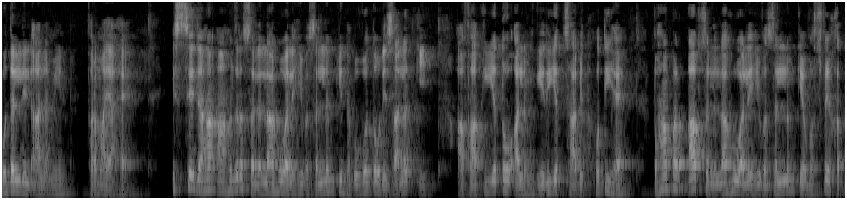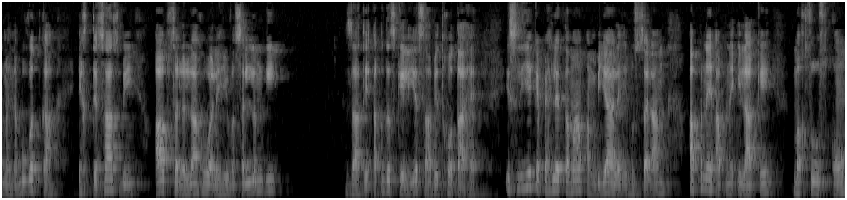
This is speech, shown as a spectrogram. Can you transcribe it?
حدل للعالمین فرمایا ہے۔ اس سے جہاں آ حضرت صلی اللہ علیہ وسلم کی نبوت و رسالت کی آفاقیت و عالمگیریت ثابت ہوتی ہے، وہاں پر آپ صلی اللہ علیہ وسلم کے وصف ختم نبوت کا اختصاص بھی آپ صلی اللہ علیہ وسلم کی ذات اقدس کے لیے ثابت ہوتا ہے۔ اس لیے کہ پہلے تمام انبیاء علیہ السلام اپنے اپنے علاقے، مخصوص قوم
